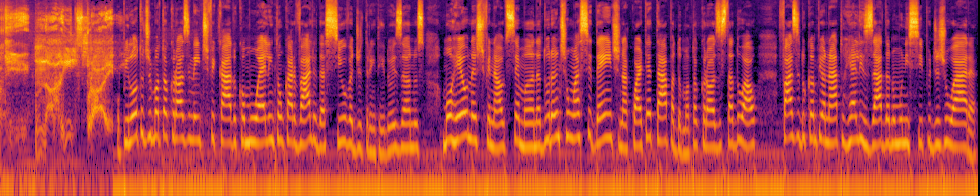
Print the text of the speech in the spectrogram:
aqui, na Hits Prime. O piloto de motocross identificado como Wellington Carvalho da Silva, de 32 anos, morreu neste final de semana durante um acidente na quarta etapa do motocross estadual, fase do campeonato realizada no município de Juara.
